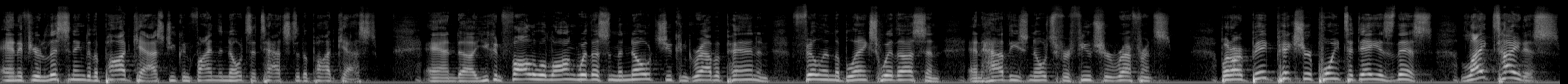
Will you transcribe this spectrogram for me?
And if you're listening to the podcast, you can find the notes attached to the podcast. And uh, you can follow along with us in the notes. You can grab a pen and fill in the blanks with us and, and have these notes for future reference. But our big picture point today is this like Titus,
